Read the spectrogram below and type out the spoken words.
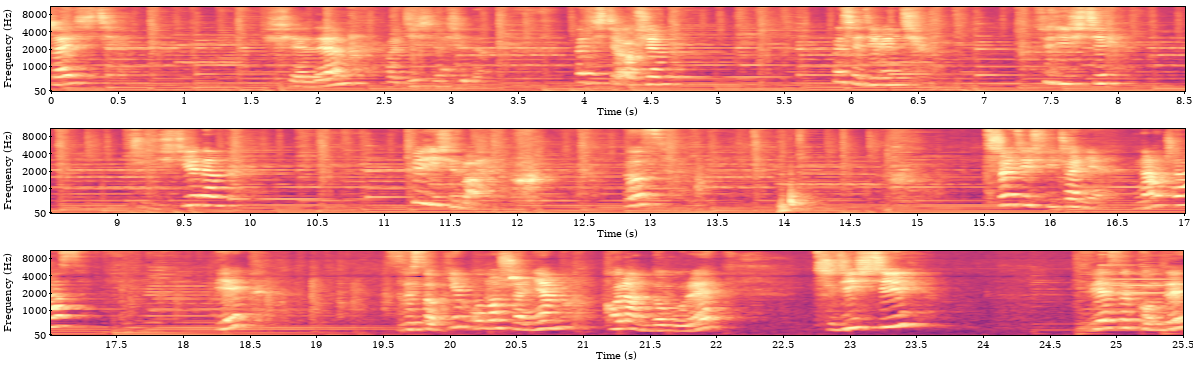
2 3 4 5 6 7 27 28 29 30 31 32 Plus Trzecie ćwiczenie na czas. Bieg z wysokim unoszeniem kolan do góry. 32 sekundy.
